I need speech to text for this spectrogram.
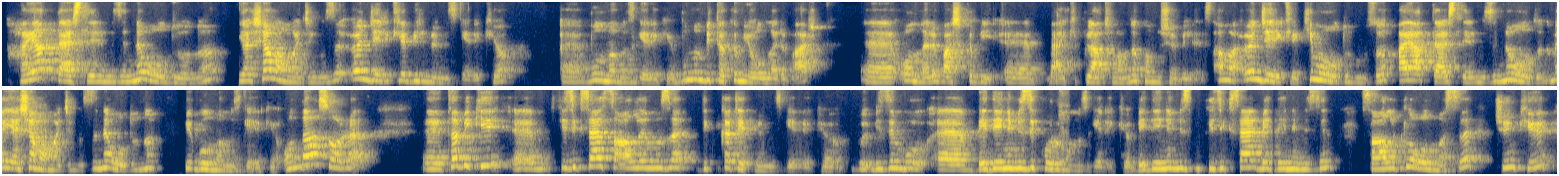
hayat derslerimizin ne olduğunu, yaşam amacımızı öncelikle bilmemiz gerekiyor, e, bulmamız gerekiyor. Bunun bir takım yolları var. Onları başka bir belki platformda konuşabiliriz. Ama öncelikle kim olduğumuzu, hayat derslerimizin ne olduğunu ve yaşam amacımızın ne olduğunu bir bulmamız gerekiyor. Ondan sonra tabii ki fiziksel sağlığımıza dikkat etmemiz gerekiyor. Bizim bu bedenimizi korumamız gerekiyor. Bedenimizin, fiziksel bedenimizin sağlıklı olması çünkü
